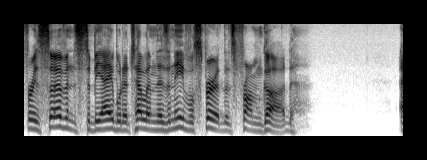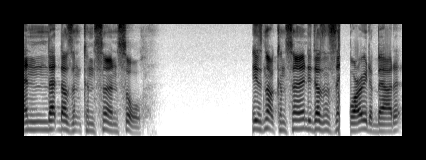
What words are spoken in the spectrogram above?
for his servants to be able to tell him there's an evil spirit that's from God? And that doesn't concern Saul. He's not concerned, he doesn't seem worried about it.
